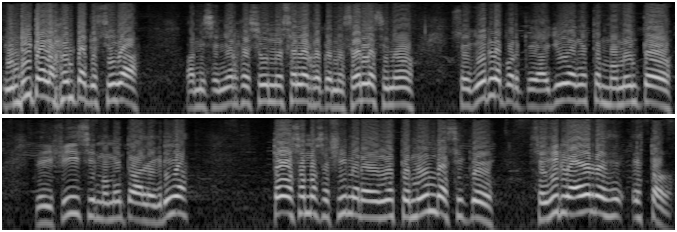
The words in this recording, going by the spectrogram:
invito a la gente a que siga a mi Señor Jesús, no solo reconocerlo, sino seguirlo porque ayuda en estos momentos de difícil, momentos de alegría. Todos somos efímeros en este mundo, así que seguirlo a él es, es todo.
